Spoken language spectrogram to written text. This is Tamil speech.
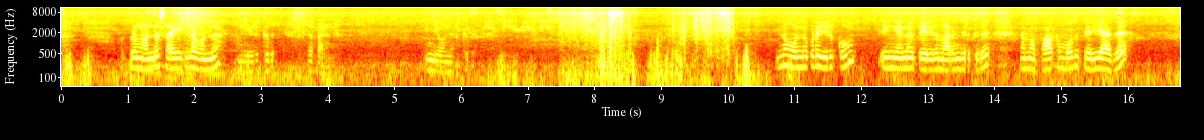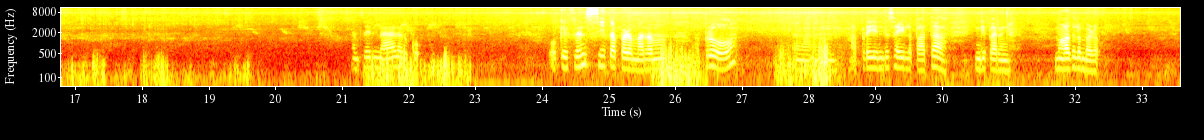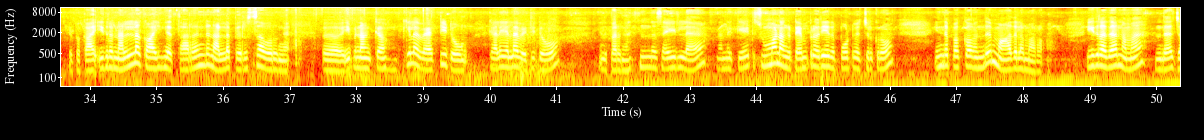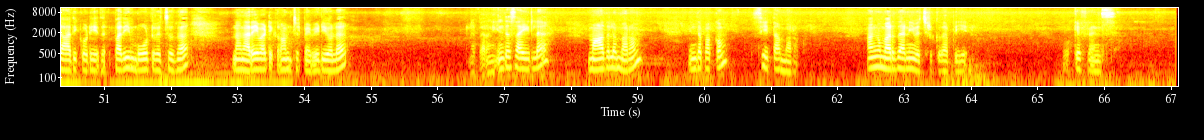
அப்புறம் அந்த சைடில் ஒன்று அங்கே இருக்குது. இதை பாருங்கள் இங்கே ஒன்று இருக்குது. இன்னும் ஒன்று கூட இருக்கும். எங்கேன்னு தெரியல மறைஞ்சிருக்குது. நம்ம பார்க்கும்போது தெரியாது. அந்த சைடு மேலே இருக்கும். ஓகே ஃப்ரெண்ட்ஸ் சீத்தாப்பழ மரம். அப்புறம் அப்படியே இந்த சைடில் பார்த்தா இங்கே பாருங்கள் மாதுளம்பழம் இப்போ காய் இதில் நல்ல காய்ங்க தரண்டு நல்லா பெருசாக வருங்க. இப்போ நாங்கள் கீழே வெட்டிட்டோம் கிளையெல்லாம் வெட்டிட்டோம். இது பாருங்கள் இந்த சைடில் நம்ம கேட்டு சும்மா நாங்கள் டெம்ப்ரரியாக இதை போட்டு வச்சுருக்குறோம். இந்த பக்கம் வந்து மாதுளை மரம். இதில் தான் நம்ம இந்த ஜாதி கொடி இது பதியம் போட்டு வச்சது தான் நான் நிறைய வாட்டி காமிச்சிருப்பேன் வீடியோவில் பாருங்கள் இந்த சைடில் மாதுளை மரம் இந்த பக்கம் சீதா மரம் அங்கே மருதாணி வச்சுருக்குது அப்படியே. Okay friends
